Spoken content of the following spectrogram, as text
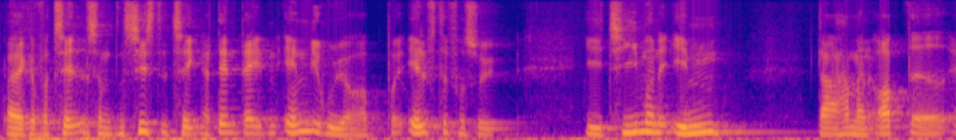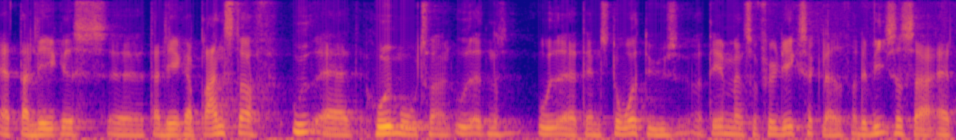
Og jeg kan fortælle som den sidste ting, at den dag, den endelig ryger op på 11. forsøg, i timerne inden der har man opdaget, at der, ligges, øh, der ligger brændstof ud af hovedmotoren, ud af, den, ud af den store dyse, og det er man selvfølgelig ikke så glad for. Det viser sig, at,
